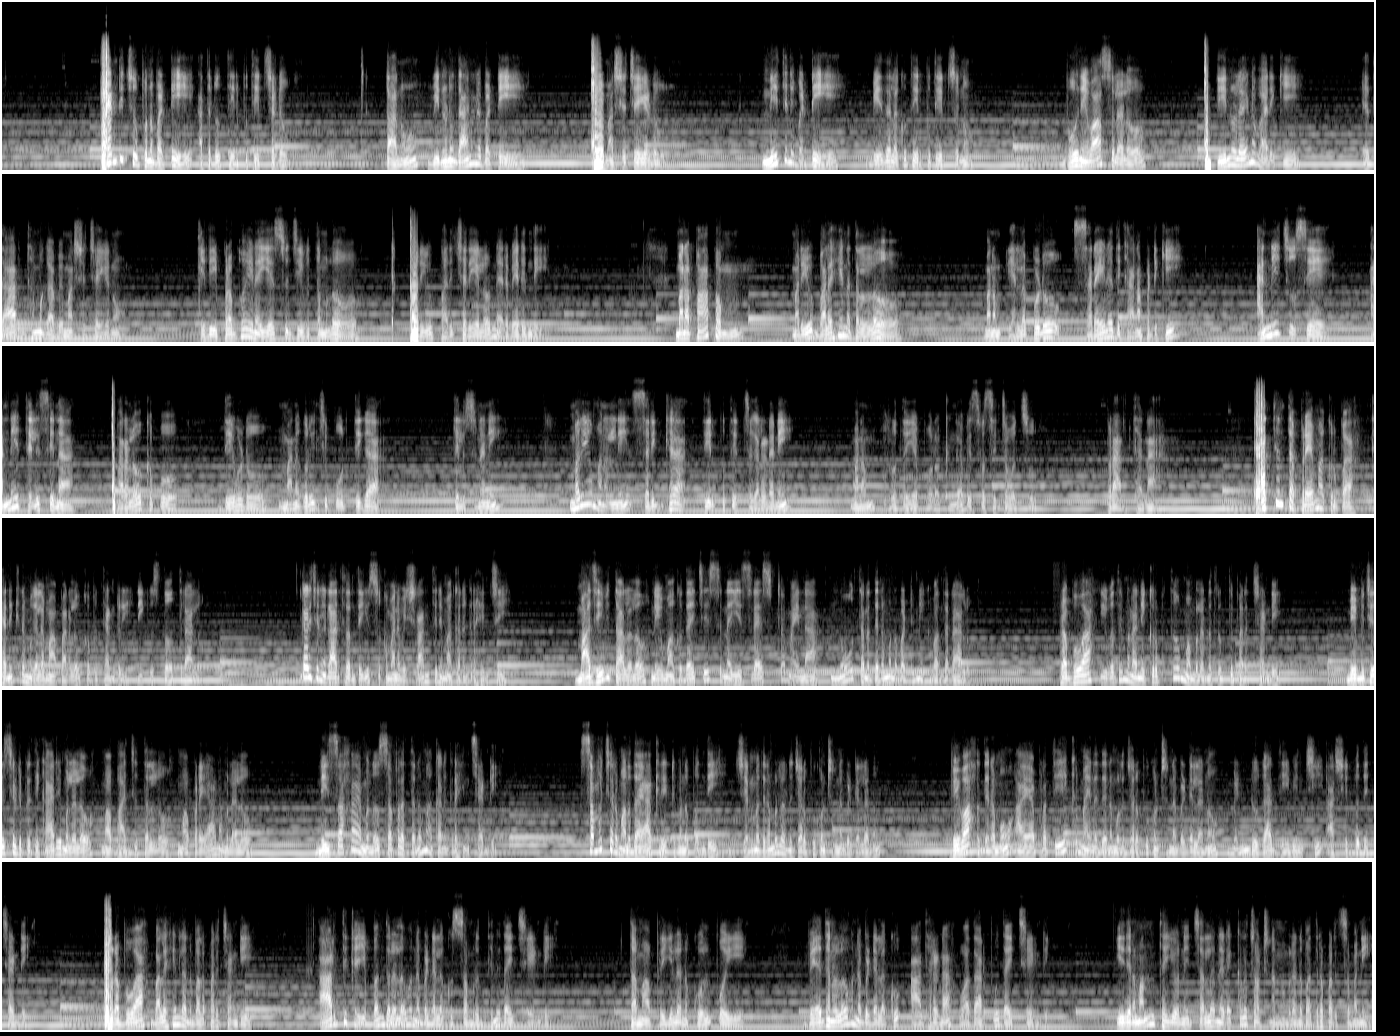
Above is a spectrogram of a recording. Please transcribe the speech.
కంటి చూపును బట్టి అతడు తీర్పు తీర్చడు. తాను వినును దానిని బట్టి విమర్శ చేయడు. నీతిని బట్టి బీదలకు తీర్పు తీర్చును. భూనివాసులలో దీనులైన వారికి యథార్థముగా విమర్శ చేయను. ఇది ప్రభు అయిన యేసు జీవితంలో మరియు పరిచర్యలో నెరవేరింది. మన పాపం మరియు బలహీనతలలో మనం ఎల్లప్పుడూ సరైనది కానప్పటికీ అన్నీ చూసే అన్నీ తెలిసిన పరలోకపు దేవుడు మన గురించి పూర్తిగా తెలుసునని మరియు మనల్ని సరిగ్గా తీర్పు తీర్చగలడని మనం హృదయపూర్వకంగా విశ్వసించవచ్చు. ప్రార్థన. అత్యంత ప్రేమ కృప కనికరము గల మా పరలోకపు తండ్రి నీకు స్తోత్రాలు. గడిచిన రాత్రంతయు సుఖమైన విశ్రాంతిని మాకు అనుగ్రహించి మా జీవితాలలో నీవు మాకు దయచేసిన ఈ శ్రేష్టమైన నూతన దినమును బట్టి నీకు వందనాలు. ప్రభువా ఈ ఉదయం నీ కృపతో మమ్మలను తృప్తిపరచండి. మేము చేసేటి ప్రతి కార్యములలో మా బాధ్యతల్లో మా ప్రయాణములలో నీ సహాయమును సఫలతను మాకు అనుగ్రహించండి. సంవత్సరం మన దయాకిరీటమును పొంది జన్మదినములను జరుపుకుంటున్న బిడ్డలను వివాహ దినము ఆయా ప్రత్యేకమైన దినములు జరుపుకుంటున్న బిడ్డలను మెండుగా దీవించి ఆశీర్వదించండి. ప్రభువా బలహీనలను బలపరచండి. ఆర్థిక ఇబ్బందులలో ఉన్న బిడ్డలకు సమృద్ధిని దయచేయండి. తమ ప్రియులను కోల్పోయి వేదనలో ఉన్న బిడ్డలకు ఆదరణ ఓదార్పు దయచేయండి. ఈ దినమంతయో నీ చల్లని రెక్కల చోటన మమ్మలను భద్రపరచమని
